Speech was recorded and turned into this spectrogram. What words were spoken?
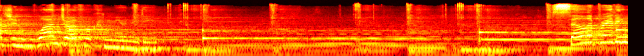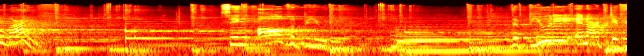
imagine one joyful community. Celebrating life. Seeing all the beauty. The beauty in our difference.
